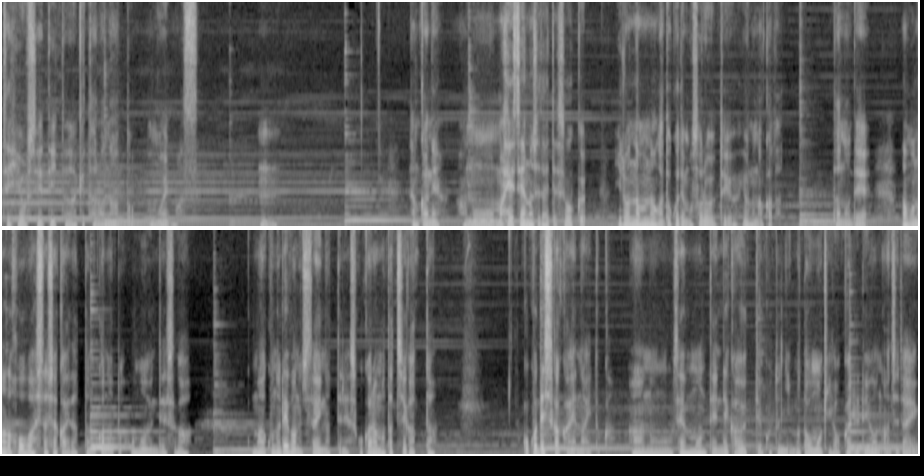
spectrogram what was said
ぜひ教えていただけたらなと思います。うん。なんかね、あのー、まあ、平成の時代ってすごくいろんなものがどこでも揃うという世の中だったので、まあ、物が飽和した社会だったのかなと思うんですが、まあこの令和の時代になってね、そこからまた違った、ここでしか買えないとか、あの、専門店で買うっていうことにまた重きが置かれるような時代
